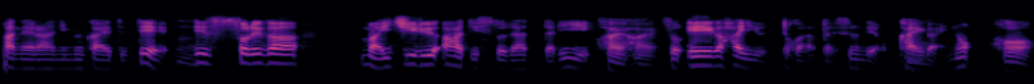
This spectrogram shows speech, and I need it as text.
パネラーに迎えててうん、で、それが、まあ一流アーティストであったり、はいはい。そう映画俳優とかだったりするんだよ、海外の。は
